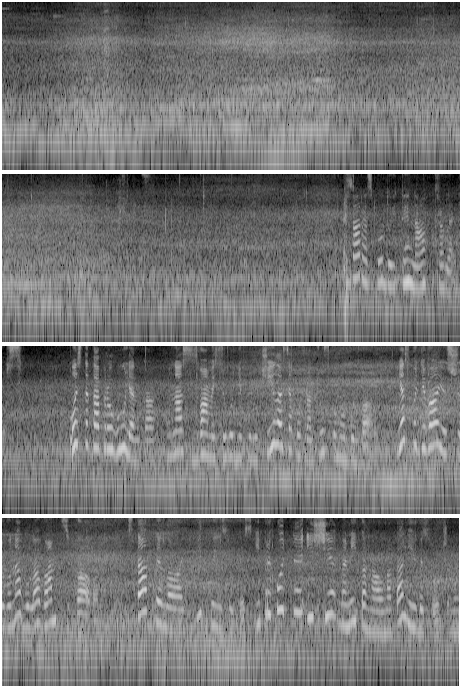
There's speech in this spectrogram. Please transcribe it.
Зараз буду йти на тролейбус. Ось така прогулянка у нас з вами сьогодні получилася по французькому бульвару. Я сподіваюся, що вона була вам цікава. Ставте лайк, підписуйтесь і приходьте іще на мій канал Наталії Височиної.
